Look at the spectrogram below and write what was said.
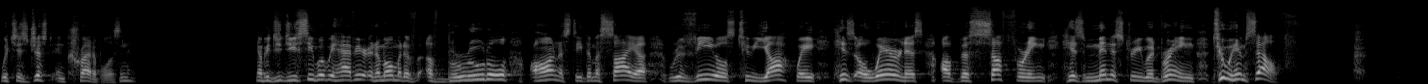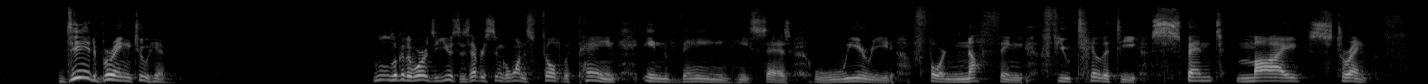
which is just incredible, isn't it? Now, do you see what we have here? In a moment of, of brutal honesty, the Messiah reveals to Yahweh his awareness of the suffering his ministry would bring to himself. Did bring to him. Look at the words he uses. Every single one is filled with pain. In vain, he says, wearied for nothing, futility, spent my strength.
